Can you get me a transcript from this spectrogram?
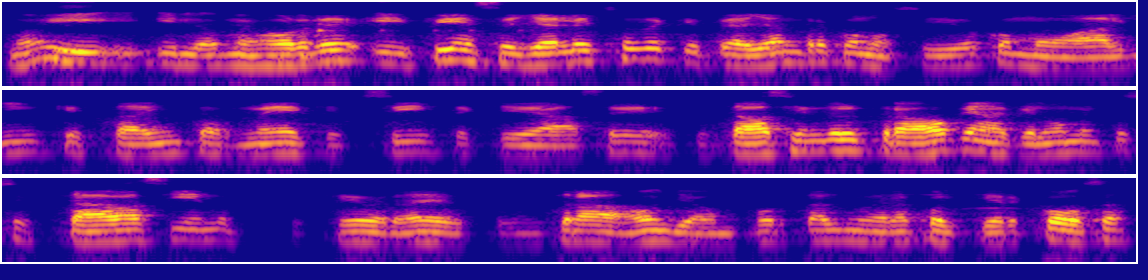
¿no? Y, y lo mejor de, y fíjense, ya el hecho de que te hayan reconocido como alguien que está en internet, que existe, que hace, que estaba haciendo el trabajo que en aquel momento se estaba haciendo, porque es que verdad es un trabajo, ya un portal no era cualquier cosa,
